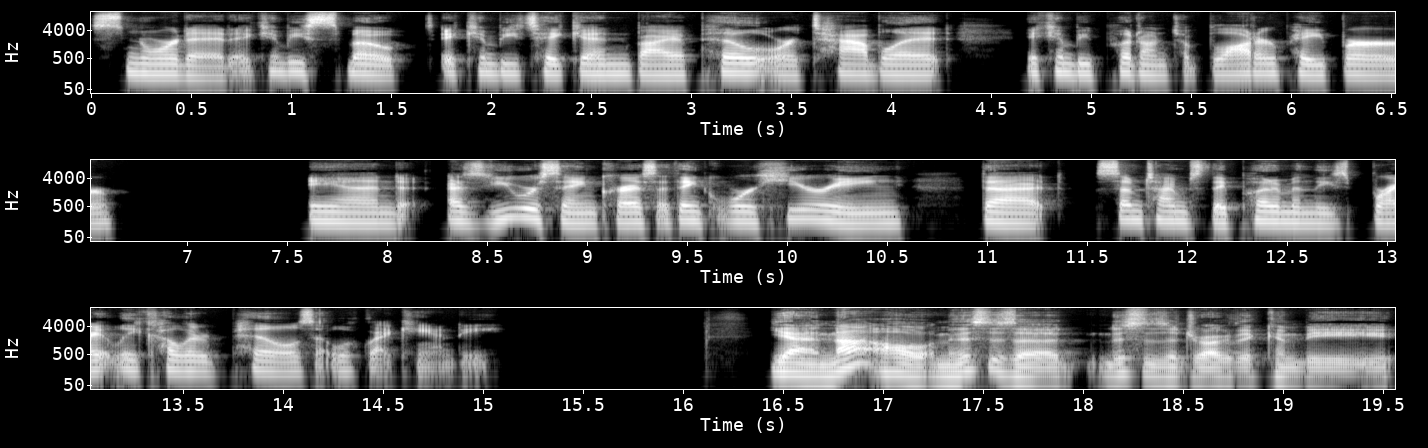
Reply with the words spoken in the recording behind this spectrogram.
snorted, it can be smoked, it can be taken by a pill or a tablet, it can be put onto blotter paper. And as you were saying, Chris, I think we're hearing that sometimes they put them in these brightly colored pills that look like candy. Yeah, not all. I mean, this is a this is a drug that can be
